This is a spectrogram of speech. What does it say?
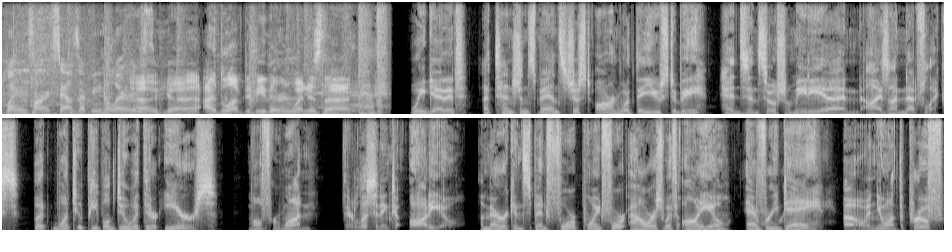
playing fart sounds, that'd be hilarious. Uh, yeah, I'd love to be there and witness that. We get it. Attention spans just aren't what they used to be heads in social media and eyes on Netflix. But what do people do with their ears? Well, for one, they're listening to audio. Americans spend 4.4 hours with audio every day. Oh, and you want the proof?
